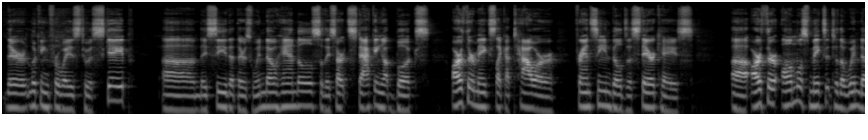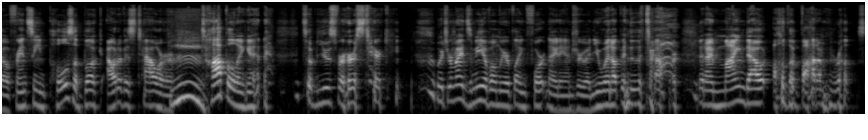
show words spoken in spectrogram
they're looking for ways to escape. Um, they see that there's window handles, so they start stacking up books. Arthur makes like a tower. Francine builds a staircase. Uh, Arthur almost makes it to the window. Francine pulls a book out of his tower, toppling it to use for her staircase. Which reminds me of when we were playing Fortnite, Andrew, and you went up into the tower, and I mined out all the bottom rungs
